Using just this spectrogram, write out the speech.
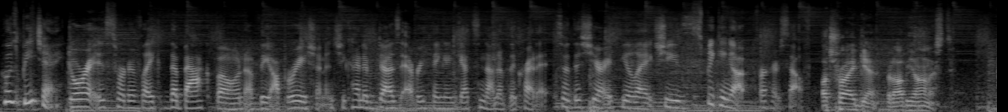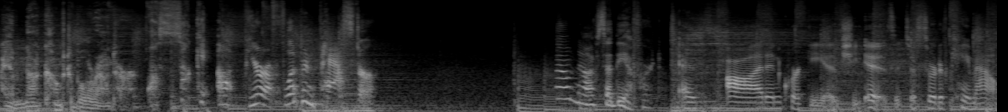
Who's BJ? Dora is sort of like the backbone of the operation, and she kind of does everything and gets none of the credit. So this year, I feel like she's speaking up for herself. I'll try again, but I'll be honest. I am not comfortable around her. Well, suck it up. You're a flippin' pastor. Now I've said the F word. As odd and quirky as she is, it just sort of came out.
